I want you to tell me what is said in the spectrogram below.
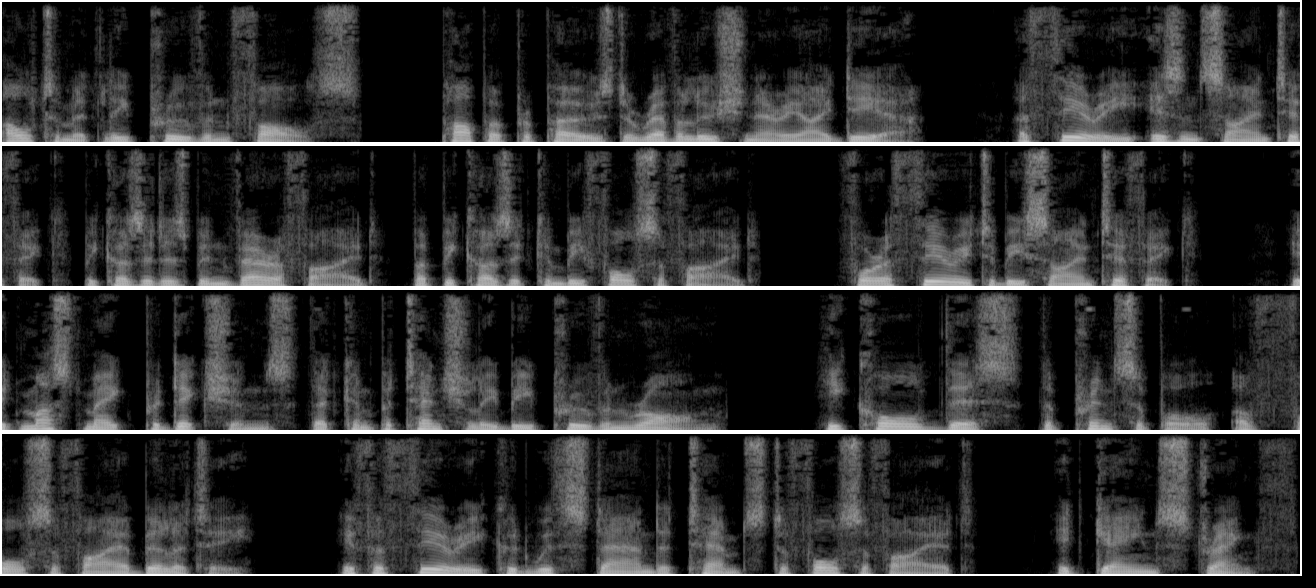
ultimately proven false. Popper proposed a revolutionary idea. A theory isn't scientific because it has been verified, but because it can be falsified. For a theory to be scientific, it must make predictions that can potentially be proven wrong. He called this the principle of falsifiability. If a theory could withstand attempts to falsify it, it gained strength.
